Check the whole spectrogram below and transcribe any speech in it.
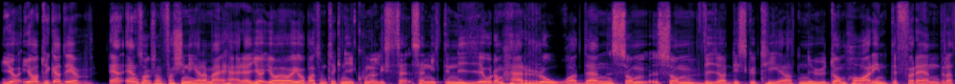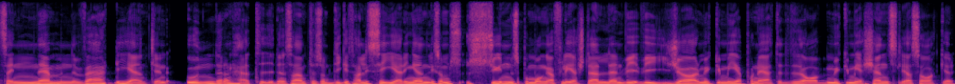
Jag, jag, tycker att det är en, en, sak som fascinerar mig här. Jag, jag har jobbat som teknikjournalist sedan 99 och de här råden som, som vi har diskuterat nu, de har inte förändrat sig nämnvärt egentligen under den här tiden. Samtidigt som digitaliseringen liksom syns på många fler ställen. Vi, vi gör mycket mer på nätet idag, mycket mer känsliga saker.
